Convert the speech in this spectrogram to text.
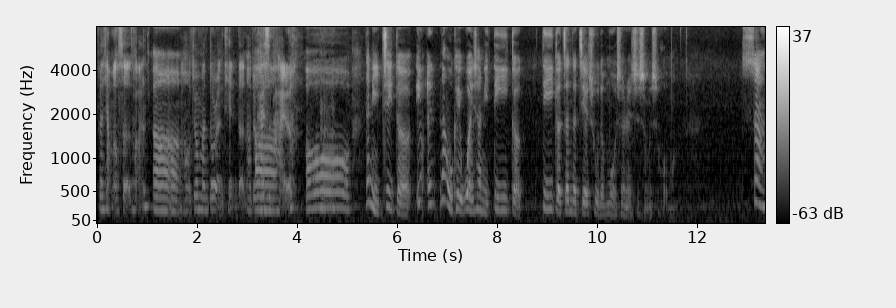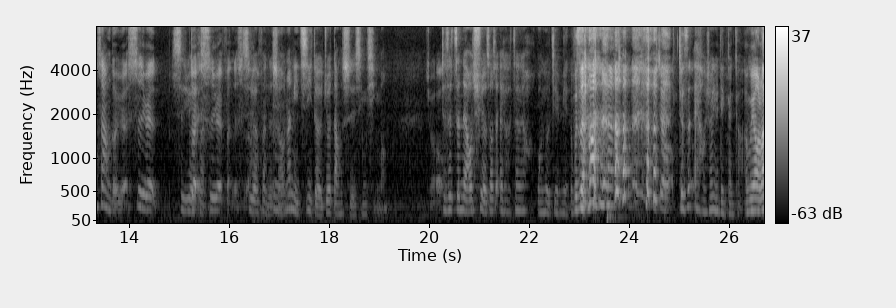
分享到社团。嗯嗯。然后就蛮多人填的，然后就开始拍了。哦，那你记得，因为哎，那我可以问一下你第一个。第一个真的接触的陌生人是什么时候吗？上上个月四月四月对四月份的时候，四月份的时候，那你记得就当时心情吗？就就是真的要去的时候，就哎呦，真的网友见面，不是？就。就是哎，好像有点尴尬。啊，没有了，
